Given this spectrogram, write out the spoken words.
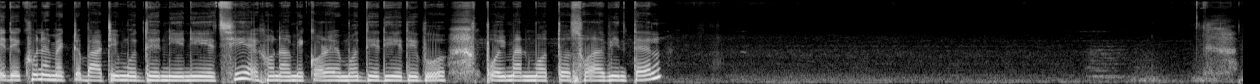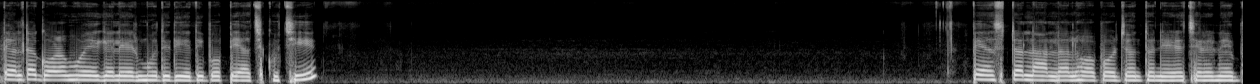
এই দেখুন, আমি একটা বাটির মধ্যে নিয়ে নিয়েছি। এখন আমি কড়াইয়ের মধ্যে দিয়ে দেব পরিমাণ মতো সয়াবিন তেল। তেলটা গরম হয়ে গেলে এর মধ্যে দিয়ে দিব পেঁয়াজ কুচি। পেঁয়াজটা লাল লাল হওয়া পর্যন্ত নেড়ে ছেড়ে নেব।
